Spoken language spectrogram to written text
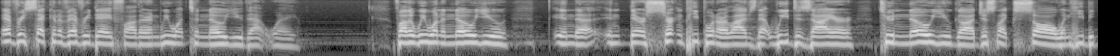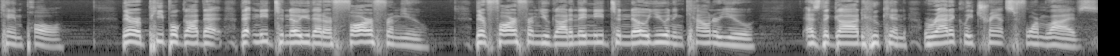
every second of every day, Father, and we want to know you that way. Father, we want to know you in, uh, in there are certain people in our lives that we desire to know you, God, just like Saul when he became Paul. There are people, God, that, that need to know you that are far from you. They're far from you, God, and they need to know you and encounter you as the God who can radically transform lives.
